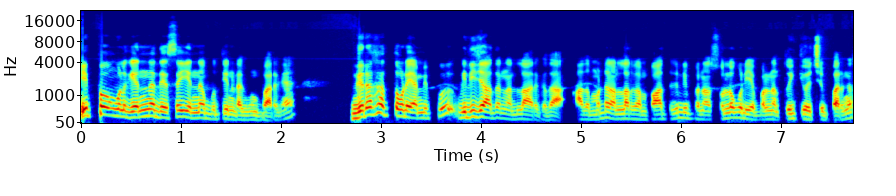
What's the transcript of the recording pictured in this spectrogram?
இப்போ உங்களுக்கு என்ன திசை என்ன புத்தி நடக்கும் பாருங்க. கிரகத்தோடைய அமைப்பு விதிஜாதம் நல்லா இருக்குதா? அதை மட்டும் நல்லா இருக்கான்னு பார்த்துக்கிட்டு இப்ப நான் சொல்லக்கூடிய பலனை தூக்கி வச்சு பாருங்க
